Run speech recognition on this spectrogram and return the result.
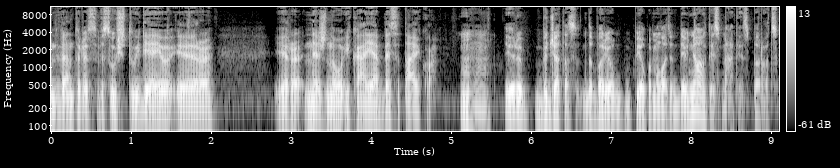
inventorius visų šitų idėjų ir, ir nežinau, į ką jie besitaiko. Mhm. Ir biudžetas dabar jau bijau pameluoti 19 metais berots.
